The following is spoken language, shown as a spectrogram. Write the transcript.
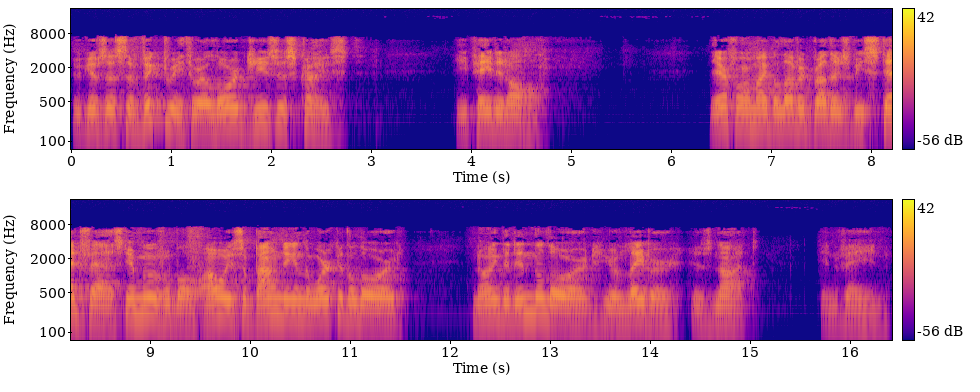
who gives us the victory through our Lord Jesus Christ. He paid it all. Therefore, my beloved brothers, be steadfast, immovable, always abounding in the work of the Lord, knowing that in the Lord your labor is not in vain.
